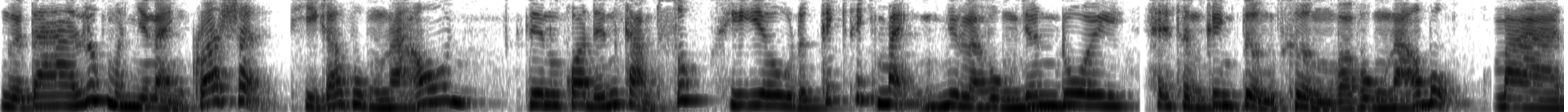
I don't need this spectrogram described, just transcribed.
Người ta lúc mà nhìn ảnh crush ấy, thì các vùng não liên quan đến cảm xúc khi yêu được kích thích mạnh như là vùng nhân đuôi, hệ thần kinh tưởng thưởng và vùng não bụng. Mà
